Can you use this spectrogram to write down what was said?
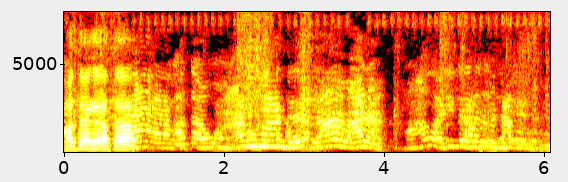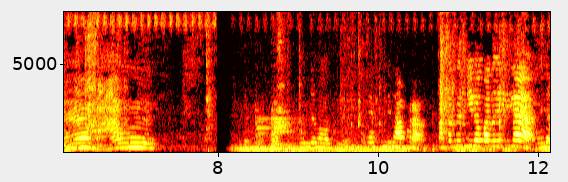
ஆத்தா எங்க ஆத்தா மாவு அடிக்கிற மாவு சாப்பிட்றா பக்கத்துல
